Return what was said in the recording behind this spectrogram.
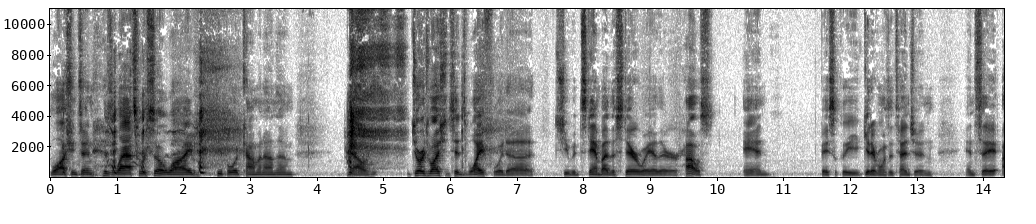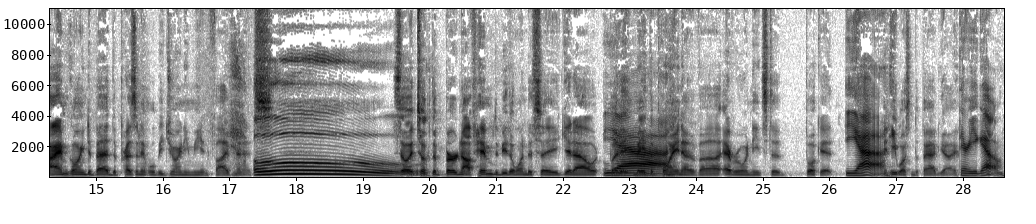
Washington, his lats were so wide, people would comment on them. Now, George Washington's wife would uh, she would stand by the stairway of their house and basically get everyone's attention and say, "I'm going to bed. The president will be joining me in five minutes." Ooh. So it took the burden off him to be the one to say, "Get out," but it Yeah. made the point of uh, everyone needs to book it, Yeah. and he wasn't the bad guy. There you go.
